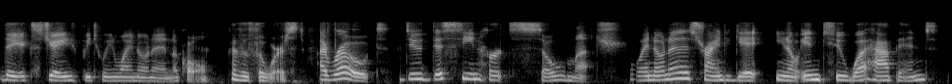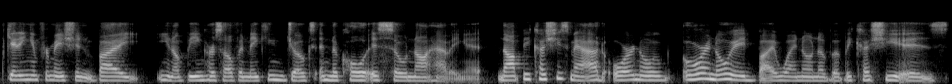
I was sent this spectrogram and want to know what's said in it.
the exchange between Wynonna and Nicole because it's the worst. I wrote, dude, this scene hurts so much. Wynonna is trying to get you know into what happened, getting information by you know, being herself and making jokes, and Nicole is so not having it. Not because she's mad or no or annoyed by Wynonna, but because she is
